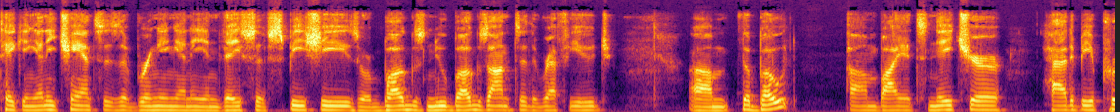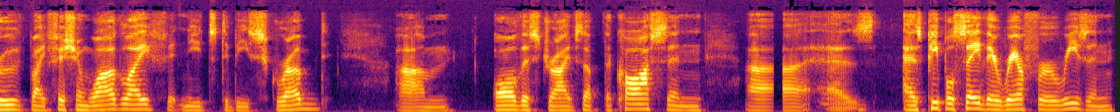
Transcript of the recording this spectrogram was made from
taking any chances of bringing any invasive species or bugs, new bugs onto the refuge. Um, the boat, um, by its nature, had to be approved by Fish and Wildlife. It needs to be scrubbed. Um, all this drives up the costs, and uh, as as people say, they're rare for a reason.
